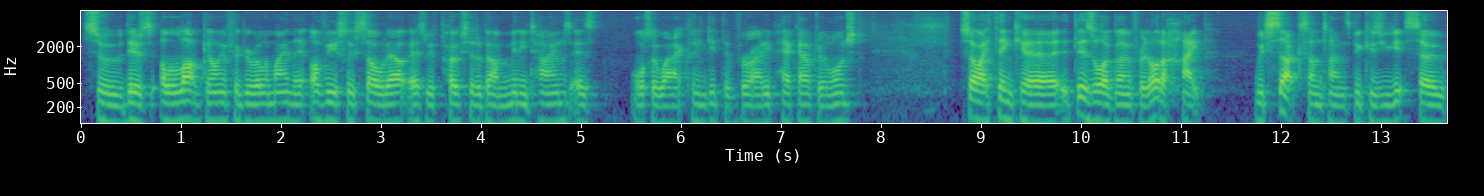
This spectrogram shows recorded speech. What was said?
So there's a lot going for Gorilla Mind. They obviously sold out, as we've posted about many times, as also why I couldn't get the variety pack after it launched. So I think uh, there's a lot going for it, a lot of hype, which sucks sometimes because you get so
